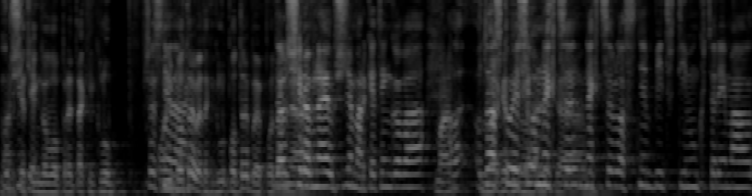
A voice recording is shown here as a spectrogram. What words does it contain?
marketingovo pre taký klub. Přesně on potřebuje, taký klub potřebuje podle Další rovna je určitě marketingová, Mar- ale otázka je, jestli on nechce, nechce vlastně být v týmu, který má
